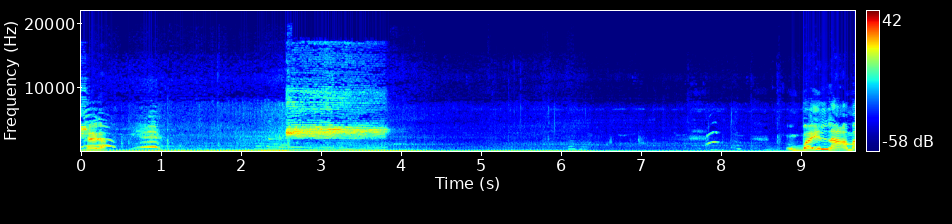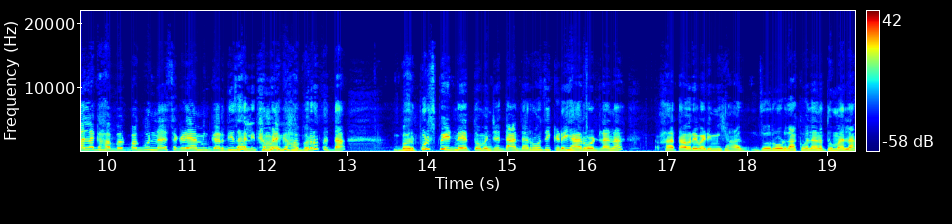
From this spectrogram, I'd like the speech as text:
हे बघा. बैल ना आम्हाला घाबर बघून ना सगळे आम्ही गर्दी झाली त्यामुळे घाबरत होता. भरपूर स्पीडने येतो. म्हणजे दादा रोज इकडे ह्या रोडला ना हा तावरेवाडी मी ह्या जो रोड दाखवला ना तुम्हाला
